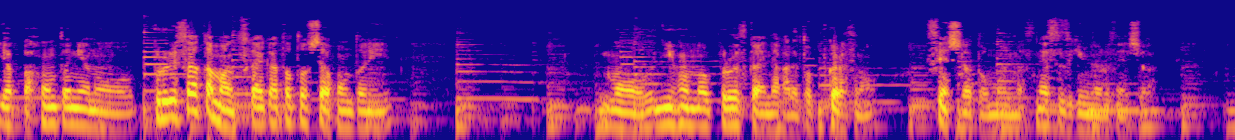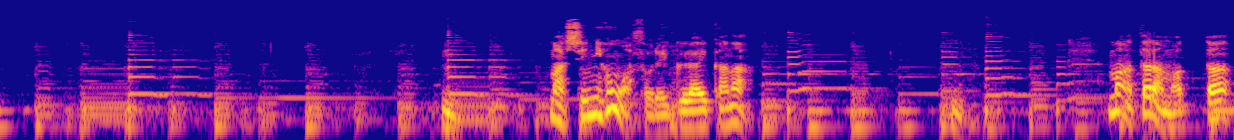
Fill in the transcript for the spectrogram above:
やっぱ本当にあの、プロレス頭の使い方としては本当に、もう日本のプロレス界の中でトップクラスの選手だと思いますね、鈴木みのる選手は。うん。まあ新日本はそれぐらいかな。まあ、ただまた、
